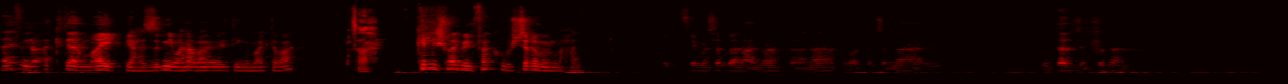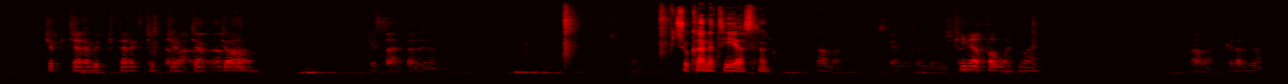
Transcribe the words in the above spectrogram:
تعرف إنه أكثر مايك بيعذبني وأنا بعمل ميتنج المايك تبعك؟ صح. كل شوي بينفك وبيشتغل من المحل. في- في مسبة أنا عناها اخترعناها وقت ترجمناها على المترجم شو كان؟ تشك تربك ترك تشك تشك تشك تشك كيف طلعت الترجمة؟ شو كان؟ شو كانت هي أصلا؟ ما بعرف بس كانت مسبة مش فيني اطوت؟ معلش ما بعرف كتبنا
